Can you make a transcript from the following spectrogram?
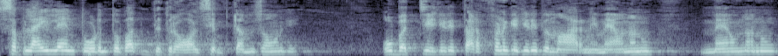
ਸਪਲਾਈ ਲਾਈਨ ਤੋੜਨ ਤੋਂ ਬਾਅਦ ਵਿਦਰੋਲ ਸਿੰਪਟਮਸ ਆਉਣਗੇ ਉਹ ਬੱਚੇ ਜਿਹੜੇ ਤੜਫਣਗੇ, ਜਿਹੜੇ ਬਿਮਾਰ ਨੇ, ਮੈਂ ਉਹਨਾਂ ਨੂੰ, ਮੈਂ ਉਹਨਾਂ ਨੂੰ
